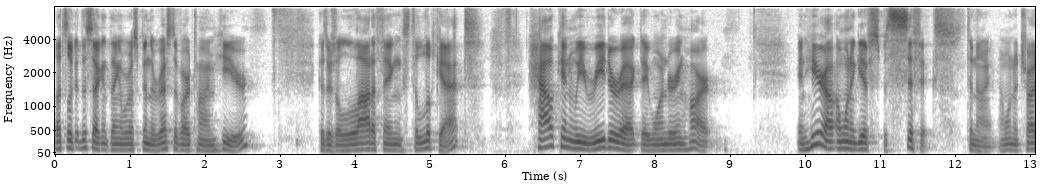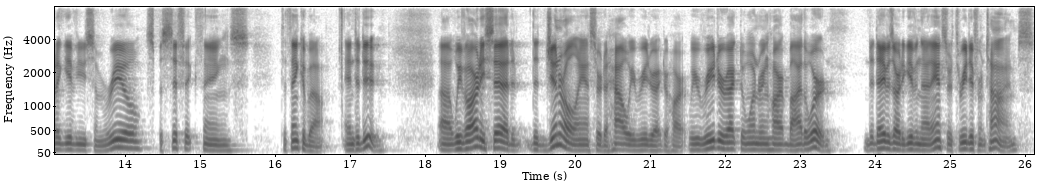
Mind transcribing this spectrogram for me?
Let's look at the second thing, and we're going to spend the rest of our time here because there's a lot of things to look at. How can we redirect a wandering heart? And here I, I want to give specifics tonight. I want to try to give you some real specific things to think about and to do. Uh, we've already said the general answer to how we redirect our heart. We redirect a wandering heart by the word. David's already given that answer three different times.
